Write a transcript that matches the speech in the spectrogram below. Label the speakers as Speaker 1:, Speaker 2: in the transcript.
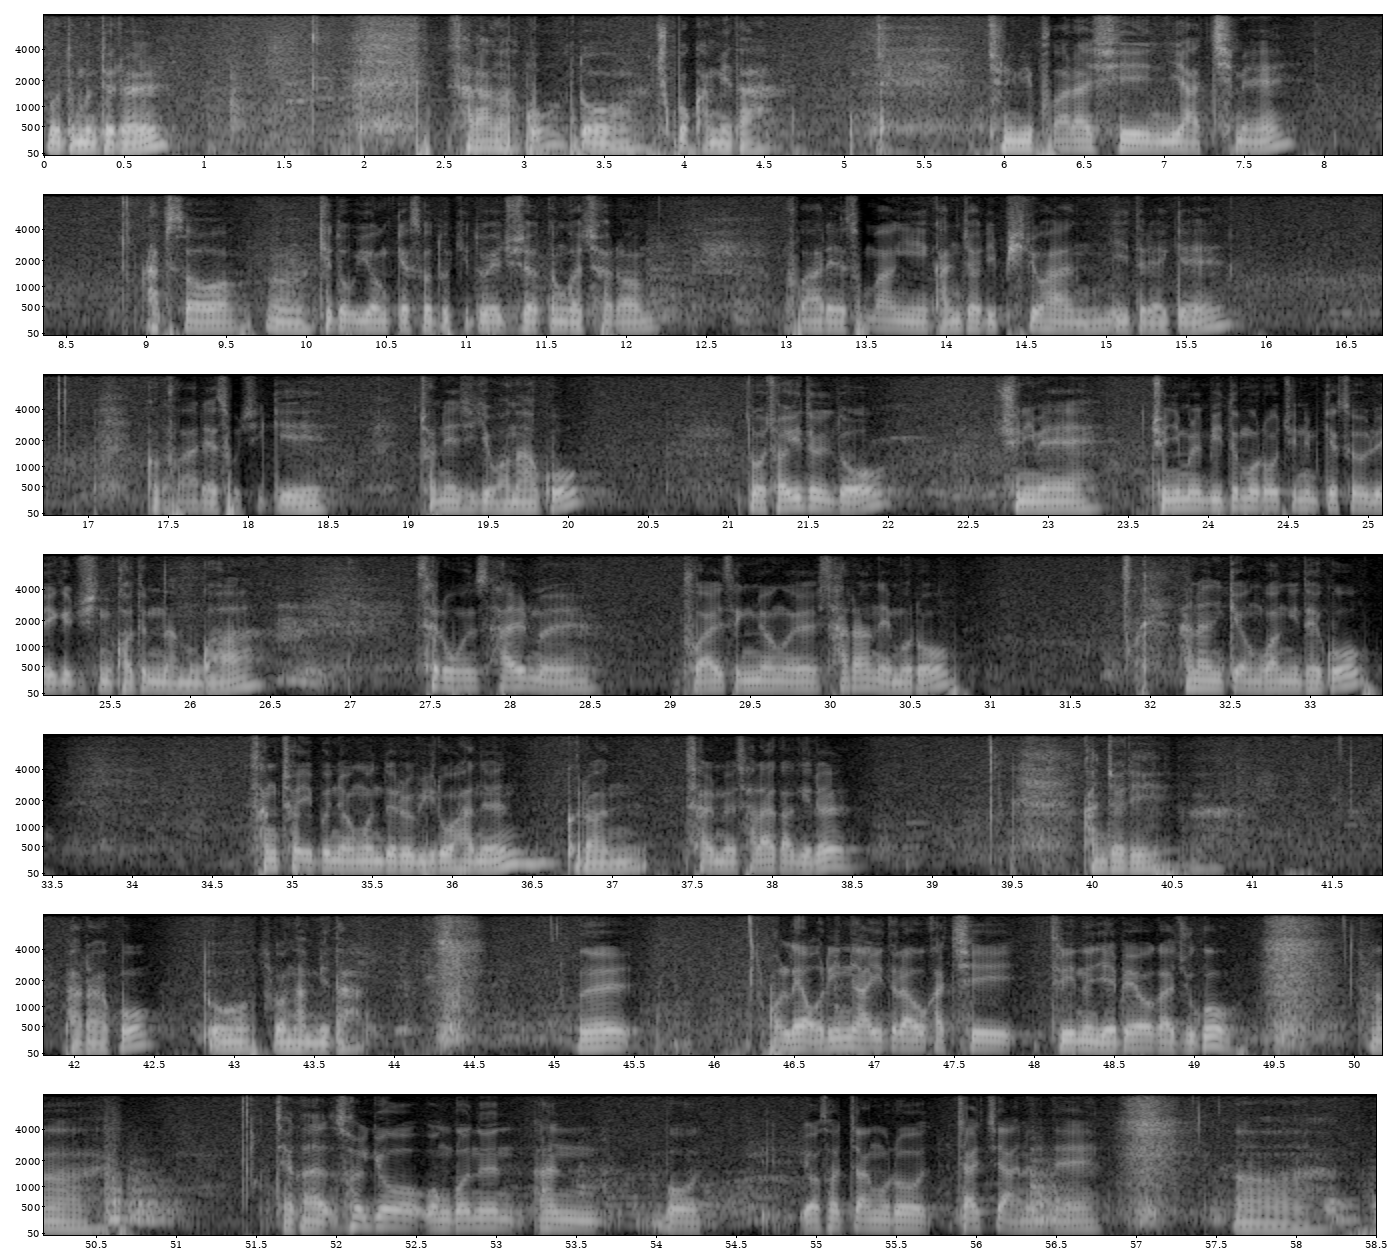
Speaker 1: 모든 분들을 사랑하고 또 축복합니다. 주님이 부활하신 이 아침에 앞서 어, 기도위원께서도 기도해 주셨던 것처럼 부활의 소망이 간절히 필요한 이들에게 그 부활의 소식이 전해지기 원하고 또 저희들도 주님의 주님을 믿음으로 주님께서 우리에게 주신 거듭남과 새로운 삶을 부활 생명을 살아내므로 하나님께 영광이 되고 상처 입은 영혼들을 위로하는 그런 삶을 살아가기를 간절히 바라고 또 기원합니다. 오늘 원래 어린 아이들하고 같이 드리는 예배여 가지고 아, 제가 설교 원고는 한 뭐 여섯 장으로 짧지 않은데 어,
